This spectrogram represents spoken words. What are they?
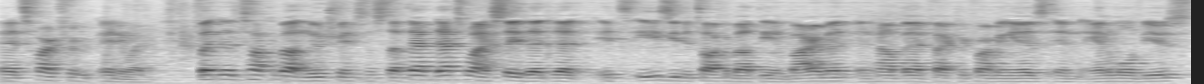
and it's hard for anyway. But to talk about nutrients and stuff, that that's why I say that that it's easy to talk about the environment and how bad factory farming is and animal abuse.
